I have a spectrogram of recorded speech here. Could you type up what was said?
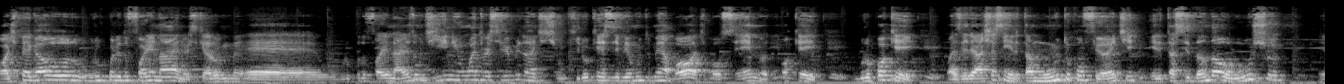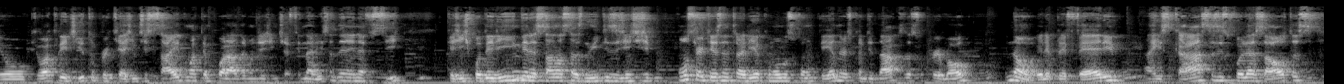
pode pegar o, grupo ali do 49ers, que era o, é, o grupo do 49ers não tinha nenhum adversário brilhante, tinha o Kiro que recebia muito bem a bola, tipo o ok, o grupo ok, mas ele acha assim, ele tá muito confiante, ele tá se dando ao luxo eu, que eu acredito, porque a gente sai de uma temporada onde a gente é finalista da NFC, que a gente poderia endereçar nossas needs e a gente com certeza entraria como nos contenders, candidatos a Super Bowl. Não, ele prefere arriscar essas escolhas altas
